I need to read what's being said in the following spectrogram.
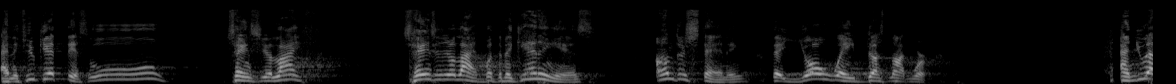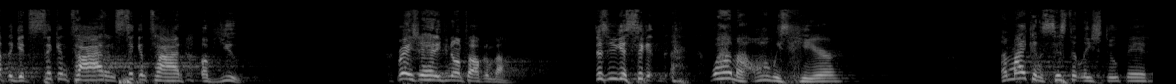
And if you get this, ooh, changes your life. Changes your life. But the beginning is understanding that your way does not work. And you have to get sick and tired and sick and tired of you. Raise your hand if you know what I'm talking about. Just you get sick of, why am I always here? Am I consistently stupid?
